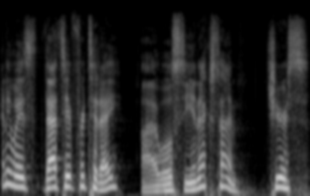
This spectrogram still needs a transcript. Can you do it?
Anyways, that's it for today. I will see you next time. Cheers.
